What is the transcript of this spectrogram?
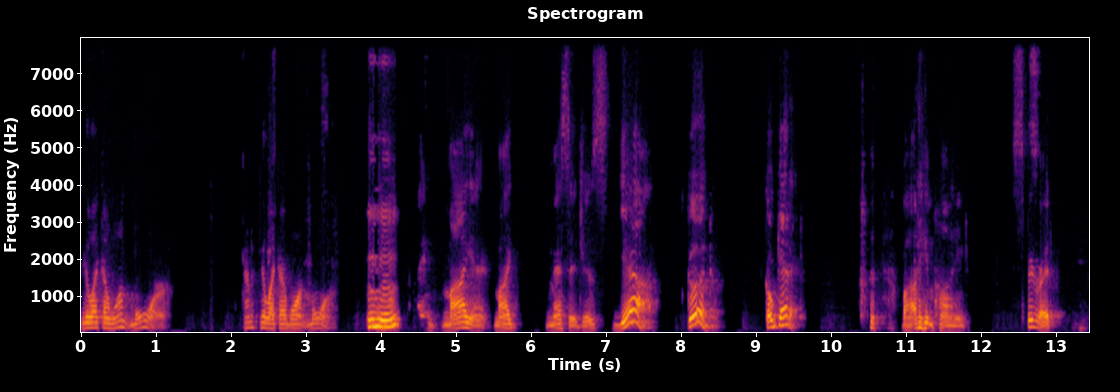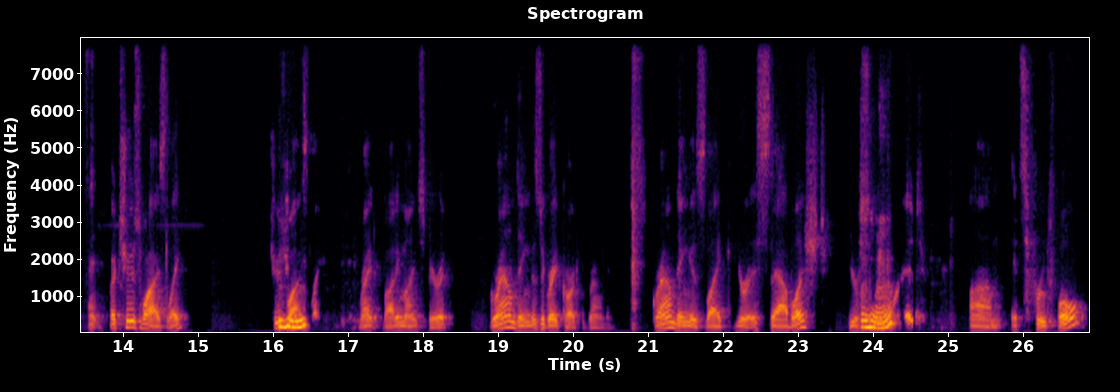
feel like I want more. kind of feel like I want more. Mhm. And my my message is, yeah, good, go get it. Body, mind, spirit, but choose wisely. Choose Mhm. wisely, right? Body, mind, spirit. Grounding. This is a great card for grounding. Grounding is like you're established, you're Mhm. supported, um, it's fruitful,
